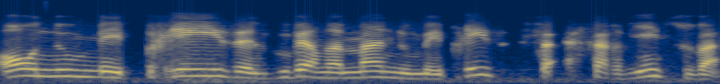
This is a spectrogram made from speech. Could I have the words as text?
On nous méprise, le gouvernement nous méprise. ça revient souvent.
